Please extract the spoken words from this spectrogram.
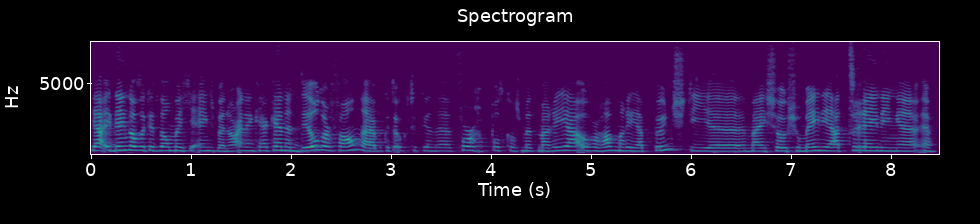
Ja, ik denk dat ik het wel met je eens ben hoor. En ik herken een deel daarvan. Daar heb ik het ook natuurlijk in de vorige podcast met Maria over gehad. Maria Punch, die eh, mij social media training, eh, en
